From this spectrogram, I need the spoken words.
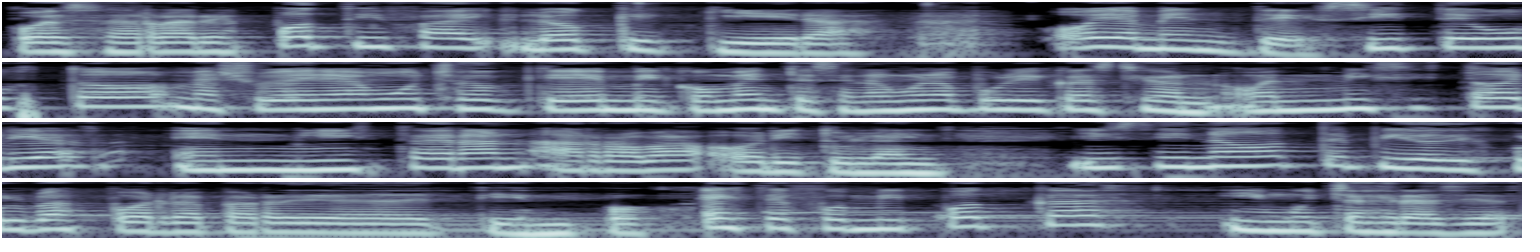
Puedes cerrar Spotify, lo que quieras. Obviamente, si te gustó, me ayudaría mucho que me comentes en alguna publicación o en mis historias en mi Instagram, arroba Orituline. Y si no, te pido disculpas por la pérdida de tiempo. Este fue mi podcast y muchas gracias.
